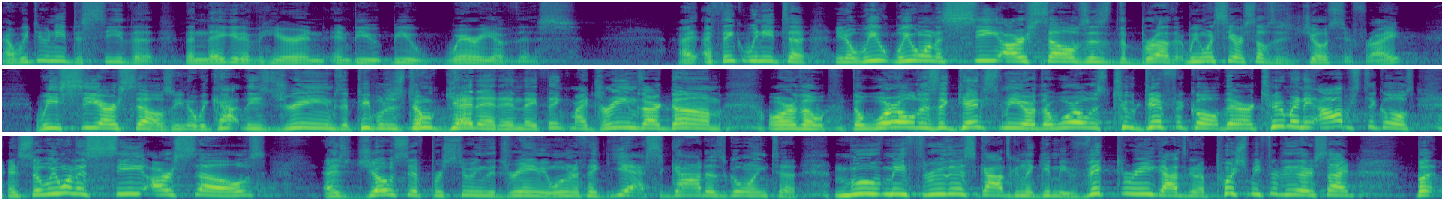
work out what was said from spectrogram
Now, we do need to see the, the negative here and, and be, be wary of this. I, I think we need to, you know, we, we want to see ourselves as the brother. We want to see ourselves as Joseph, right? We see ourselves, you know, we got these dreams and people just don't get it and they think my dreams are dumb or the, the world is against me or the world is too difficult. There are too many obstacles. And so we want to see ourselves as Joseph pursuing the dream, and we want to think, yes, God is going to move me through this. God's going to give me victory. God's going to push me through the other side. But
